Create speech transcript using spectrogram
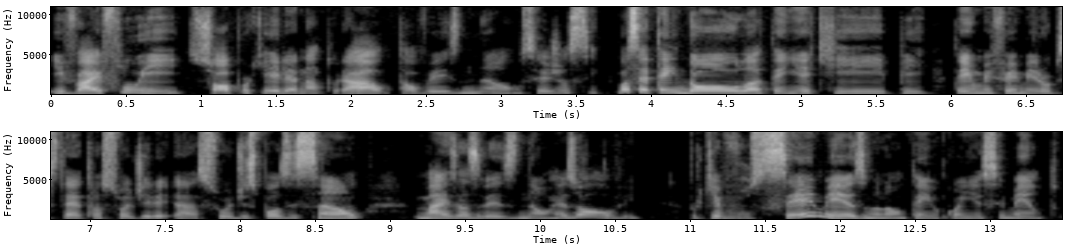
e vai fluir só porque ele é natural, talvez não seja assim. Você tem doula, tem equipe, tem uma enfermeira obstetra à sua, à sua disposição, mas às vezes não resolve, porque você mesmo não tem o conhecimento.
